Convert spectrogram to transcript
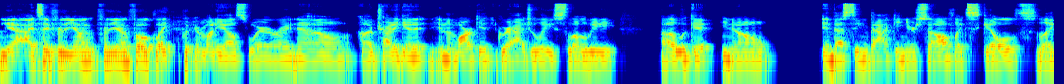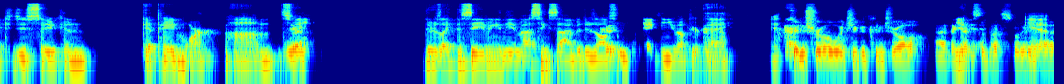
Yeah, I'd say for the young for the young folk, like put your money elsewhere right now. Uh, try to get it in the market gradually, slowly. Uh, look at you know investing back in yourself, like skills, like just so you can get paid more. Um, so yeah. There's like the saving and the investing side, but there's also taking you up your pay. Control what you could control. I think yeah. that's the best way yeah.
